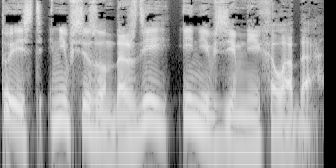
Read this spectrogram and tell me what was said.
то есть не в сезон дождей и не в зимние холода.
